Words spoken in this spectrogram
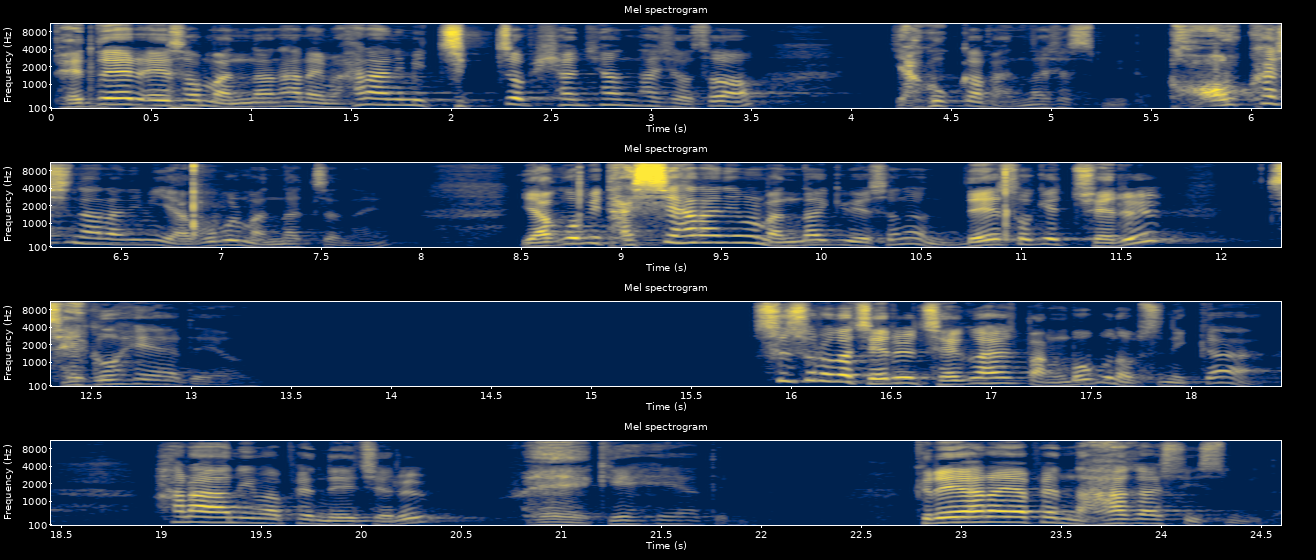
베델에서 만난 하나님 하나님이 직접 현현하셔서 야곱과 만나셨습니다. 거룩하신 하나님이 야곱을 만났잖아요. 야곱이 다시 하나님을 만나기 위해서는 내 속의 죄를 제거해야 돼요. 스스로가 죄를 제거할 방법은 없으니까 하나님 앞에 내 죄를 회개해야 됩니다. 그래야 하나님 앞에 나아갈 수 있습니다.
